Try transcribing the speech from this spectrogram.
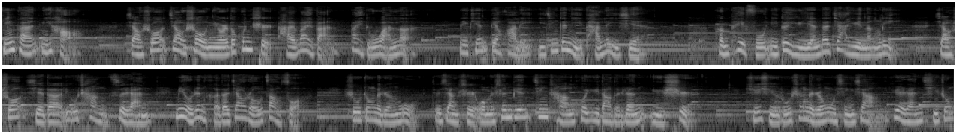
平凡你好，小说《教授女儿的婚事》海外版拜读完了，那天电话里已经跟你谈了一些。很佩服你对语言的驾驭能力，小说写得流畅自然，没有任何的娇柔造作。书中的人物就像是我们身边经常会遇到的人与事，栩栩如生的人物形象跃然其中，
